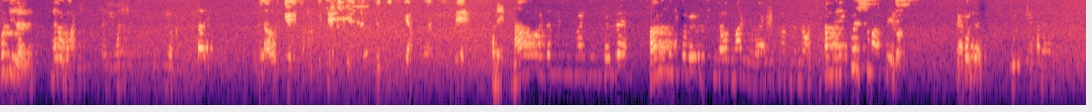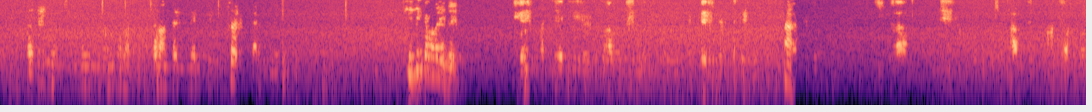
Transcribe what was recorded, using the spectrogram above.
ಕೊಟ್ಟಿದ್ದಾರೆ. ನೆರವು ಮಾಡಿ. ಅದೇ ನಾವು ಇದನ್ನು ಏನು ಮಾಡಿದ್ವಿ ಅಂತ ಹೇಳಿದ್ರೆ ಸಾರ್ವಜನಿಕ ವ್ಯವಸ್ಥೆ ಅವ್ರು ಮಾಡಿದ್ರು ಅದನ್ನು ನಮ್ಮ ರಿಕ್ವೆಸ್ಟ್ ಮಾತ್ರ ಇರೋದು. ಯಾಕಂದ್ರೆ ಸರಿ ಸಿ ಸಿ ಕ್ಯಾಮರಾ ಇದೆ. ಈಗ ನಿಮ್ಮ ಪಂಚಾಯತಿ ಎರಡು ಸಾವಿರದ ಎಂಬತ್ತು ಹೆಕ್ಟೇರ್ ಇದೆ ಅಂತ ಹೇಳಿದ್ರು. ಹಾ. ಈಗ ಅದೇ ಸಾರ್ವಜನಿಕವಾಗಿ ಅಥವಾ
